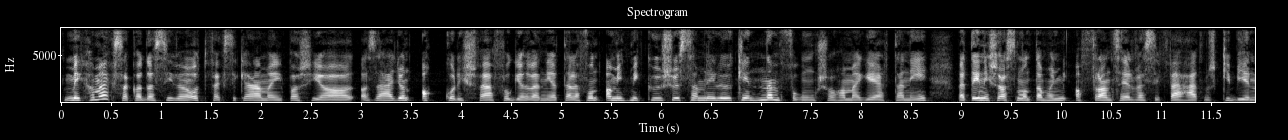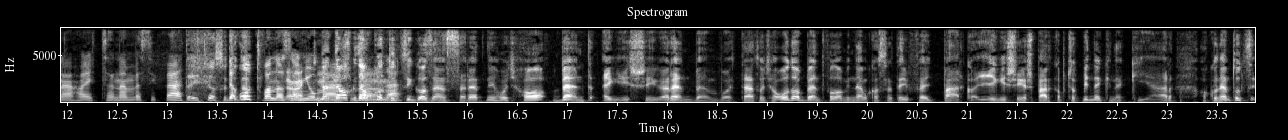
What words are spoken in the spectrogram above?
még ha megszakad a szívem, ott fekszik álmai pasi a, az ágyon, akkor is fel fogja venni a telefon, amit mi külső szemlélőként nem fogunk soha megérteni, mert én is azt mondtam, hogy mi a francér veszi fel, hát most kibírná, ha egyszer nem veszi fel, de, itt az, de ott van az a nyomás De, de, de akkor tudsz igazán szeretni, hogyha bent egészség, rendben vagy. Tehát, hogyha oda bent valami nem kasznak, fel egy, pár, egy egészséges párkapcsolat mindenkinek kijár, akkor nem tudsz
